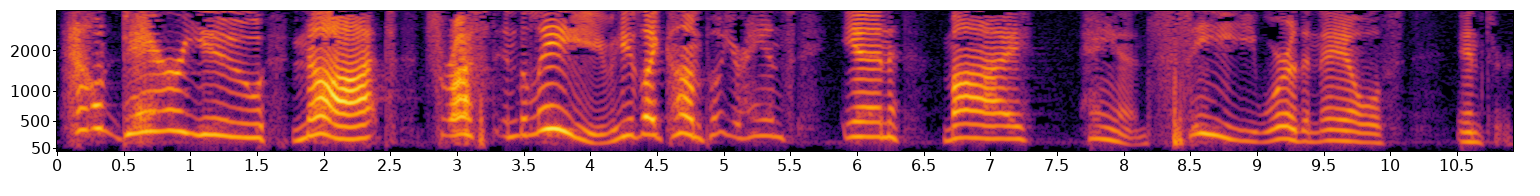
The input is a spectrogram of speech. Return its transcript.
how dare you not trust and believe? He's like, come, put your hands in my hands. See where the nails entered.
